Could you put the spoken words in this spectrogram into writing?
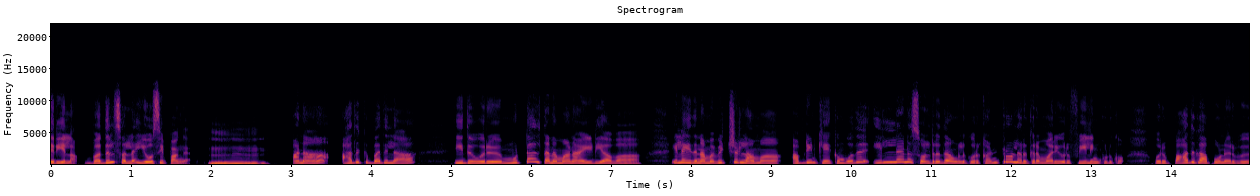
தெரியலாம். பதில் சொல்ல யோசிப்பாங்க. ஆனா அதுக்கு பதிலா இது ஒரு முட்டாள்தனமான ஐடியாவா? இல்ல இதை நம்ம விட்டுடலாமா அப்படின்னு கேட்கும்போது இல்லைன்னு சொல்றது அவங்களுக்கு ஒரு கண்ட்ரோல் இருக்கிற மாதிரி ஒரு ஃபீலிங் கொடுக்கும். ஒரு பாதுகாப்பு உணர்வு.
